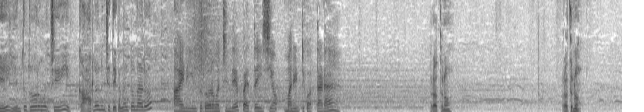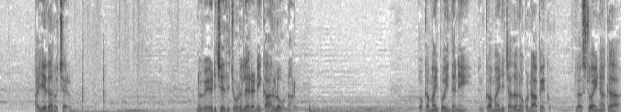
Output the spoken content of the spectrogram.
ఇంత దూరం వచ్చి కారులో నుంచి దిగనంటున్నాడు? ఆయన ఇంత దూరం వచ్చిందే పెద్ద విషయం. మన ఇంటికి వస్తాడా? రత్నం? రత్నం? అయ్యగారు వచ్చారు నువ్వేడిచేది చూడలేరని కారులో ఉన్నారు. ఒక అమ్మాయి పోయిందని ఇంకో అమ్మాయిని చదవనివ్వకుండా ఆపేకు. ప్లస్ టూ అయినాక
